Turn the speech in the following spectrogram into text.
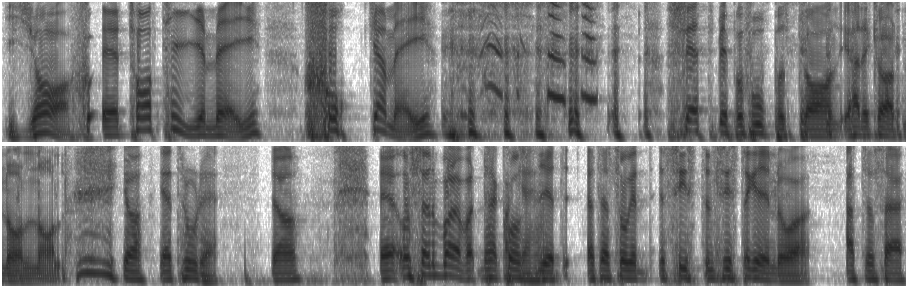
Ja, eh, ta tio mig, chocka mig, sätt mig på fotbollsplan, jag hade klarat 0-0. Ja, jag tror det. Ja. Eh, och sen bara den här konstiga, att, jag såg att sist, den sista grejen då, att, så här,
